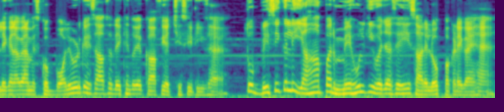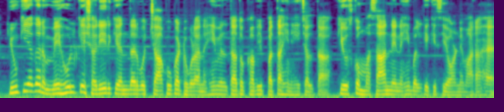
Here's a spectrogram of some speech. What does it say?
लेकिन अगर हम इसको बॉलीवुड के हिसाब से देखें तो ये काफ़ी अच्छी सीरीज़ है. तो बेसिकली यहाँ पर मेहुल की वजह से ही सारे लोग पकड़े गए हैं। क्योंकि अगर मेहुल के शरीर के अंदर वो चाकू का टुकड़ा नहीं मिलता तो कभी पता ही नहीं चलता कि उसको मसान ने नहीं, बल्कि किसी और ने मारा है।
